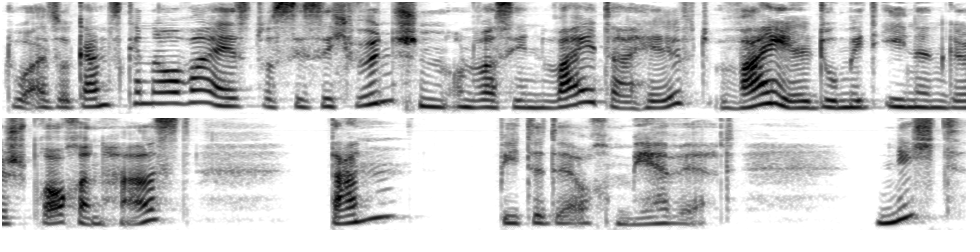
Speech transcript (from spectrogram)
du also ganz genau weißt, was sie sich wünschen und was ihnen weiterhilft, weil du mit ihnen gesprochen hast, dann bietet er auch Mehrwert. Nicht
